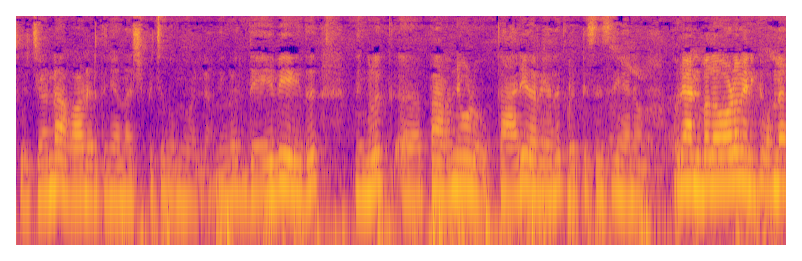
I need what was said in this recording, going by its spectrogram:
സൂചിയുടെ അവാർഡ് എടുത്ത് ഞാൻ നശിപ്പിച്ചതൊന്നുമല്ല. നിങ്ങൾ ദയവ് ചെയ്ത് നിങ്ങൾ പറഞ്ഞോളൂ. കാര്യം അറിയാതെ ക്രിട്ടിസൈസ് ചെയ്യാനോ. ഒരു അൻപതോളം എനിക്ക് ഒന്ന്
